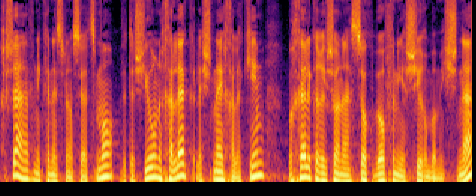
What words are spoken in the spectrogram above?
עכשיו ניכנס לנושא עצמו, ואת השיעור נחלק לשני חלקים. בחלק הראשון נעסוק באופן ישיר במשנה,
